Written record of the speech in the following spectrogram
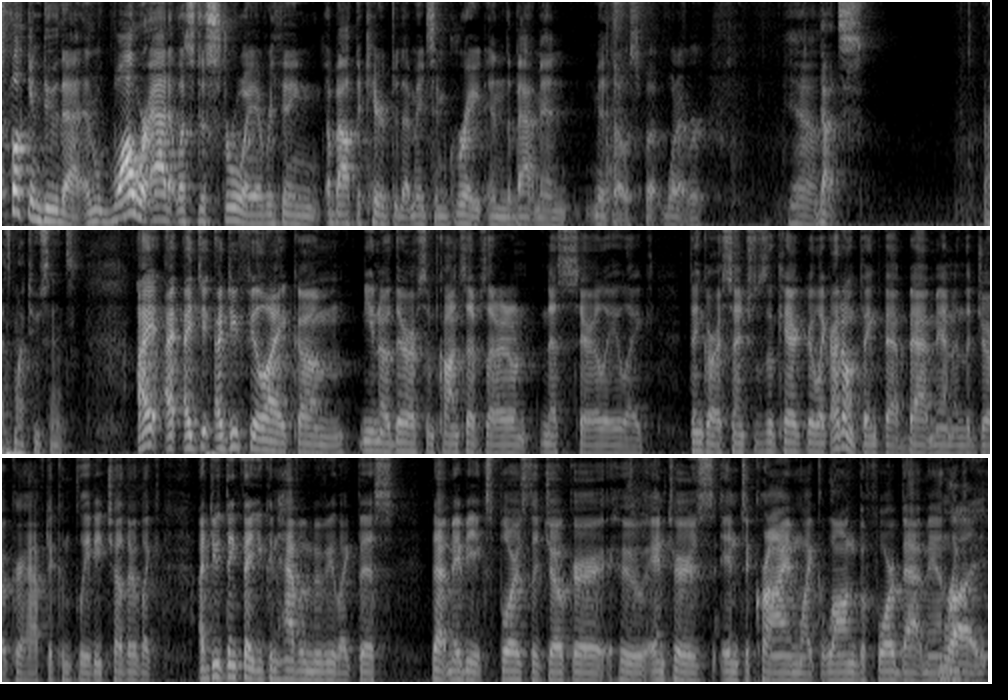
fucking do that and while we're at it let's destroy everything about the character that makes him great in the batman mythos, but whatever. Yeah. That's that's my two cents. I, I, I do I do feel like um you know there are some concepts that I don't necessarily like think are essentials of the character. Like I don't think that Batman and the Joker have to complete each other. Like I do think that you can have a movie like this that maybe explores the Joker who enters into crime like long before Batman. Like, Right.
